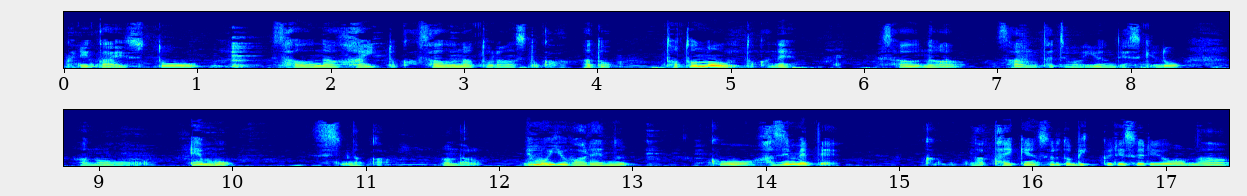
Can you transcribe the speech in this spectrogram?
繰り返すと、サウナハイとかサウナトランスとか、あと、整うとかね、サウナさんたちは言うんですけど、あの、絵も、なんか、なんだろう、絵も言われぬ、こう、初めて体験するとびっくりするような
